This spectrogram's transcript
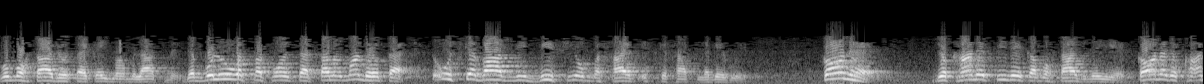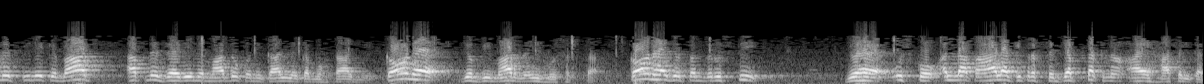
وہ محتاج ہوتا ہے کئی معاملات میں۔ جب بلوغت پر پہنچتا ہے تن مند ہوتا ہے، تو اس کے بعد بھی بیسوں مسائب اس کے ساتھ لگے ہوئے۔ کون ہے؟ جو کھانے پینے کا محتاج نہیں ہے۔ کون ہے جو کھانے پینے کے بعد اپنے زہریلے مادوں کو نکالنے کا محتاج نہیں؟ کون ہے جو بیمار نہیں ہو سکتا؟ کون ہے جو تندرستی جو ہے، اس کو اللہ تعالی کی طرف سے جب تک نہ آئے حاصل کر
